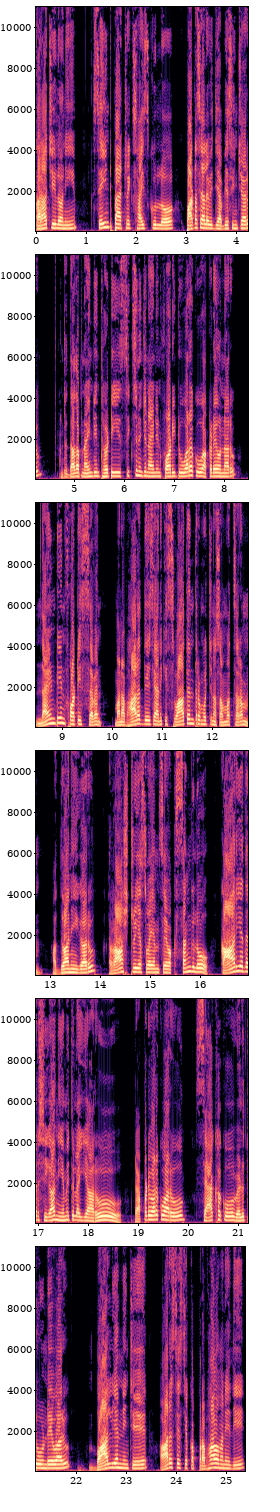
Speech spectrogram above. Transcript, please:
కరాచీలోని సెయింట్ ప్యాట్రిక్స్ హై స్కూల్లో పాఠశాల విద్య అభ్యసించారు. అంటే దాదాపు నైన్టీన్ థర్టీ సిక్స్ నుంచి నైన్టీన్ ఫార్టీ టూ వరకు అక్కడే ఉన్నారు. నైన్టీన్ ఫార్టీ సెవెన్ మన భారతదేశానికి స్వాతంత్రం వచ్చిన సంవత్సరం అద్వానీ గారు రాష్ట్రీయ స్వయం సేవక్ సంఘ్లో కార్యదర్శిగా నియమితులయ్యారు. అంటే అప్పటి వరకు వారు శాఖకు వెళుతూ ఉండేవారు. బాల్యం నుంచే ఆర్ఎస్ఎస్ యొక్క ప్రభావం అనేది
